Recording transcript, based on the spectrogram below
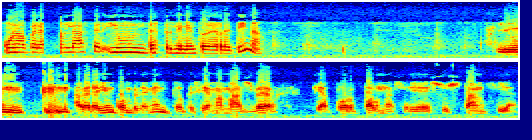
una operación láser y un desprendimiento de retina. Hay un, a ver, hay un complemento que se llama Masver, que aporta una serie de sustancias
